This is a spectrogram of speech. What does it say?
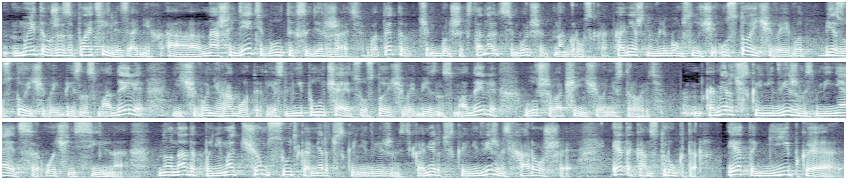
мы это уже заплатили за них, а наши дети будут их содержать. Вот это, чем больше их становится, тем больше это нагрузка. Конечно, в любом случае устойчивый, вот без устойчивой бизнес-модели ничего не работает. Если не получается устойчивой бизнес-модели, лучше вообще ничего не строить. Коммерческая недвижимость меняется очень сильно, но надо понимать, в чем суть коммерческой недвижимости. Коммерческая недвижимость хорошая. Это конструктор, это гибкая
